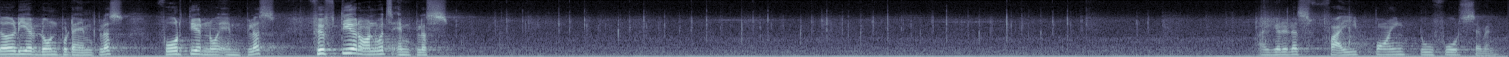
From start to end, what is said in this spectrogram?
third year don't put a m plus fourth year no m plus fifth year onwards m plus. I get it as 5.247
